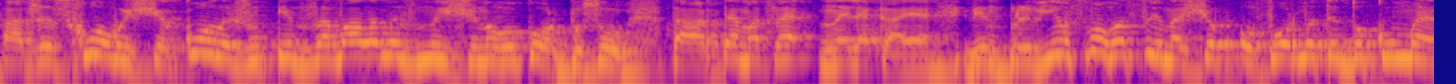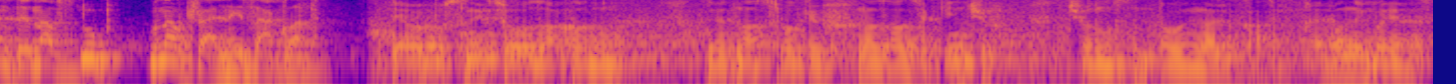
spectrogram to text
адже сховище коледжу під завалами знищеного корпусу. Та Артема це не лякає. Він привів свого сина, щоб оформити документи на вступ в навчальний заклад. Я випускник цього закладу. 19 років назад закінчив. Чого нас повинно лякати? Хай вони бояться,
